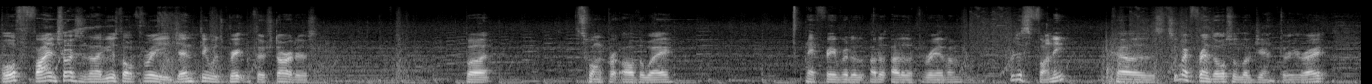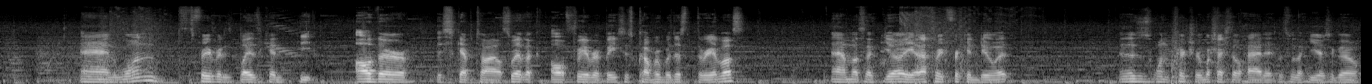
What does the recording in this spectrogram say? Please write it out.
Both fine choices, and I've used all three. Gen 3 was great with their starters. But Swampert all the way. My favorite out of, out of the three of them. Which is funny, because two of my friends also love Gen 3, right? And one favorite is Blaziken, the other is Sceptile. So we have like all three of our bases covered with just three of us. And I was like, yo, yeah, that's how we freaking do it. And this is one picture, which I still had it. This was like years ago.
